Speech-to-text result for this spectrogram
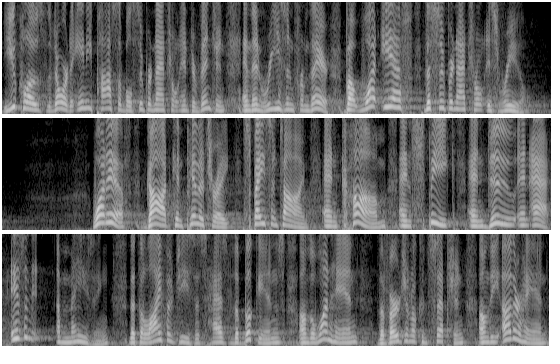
You close the door to any possible supernatural intervention and then reason from there. But what if the supernatural is real? What if God can penetrate space and time and come and speak and do and act? Isn't it amazing that the life of Jesus has the bookends on the one hand, the virginal conception, on the other hand,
